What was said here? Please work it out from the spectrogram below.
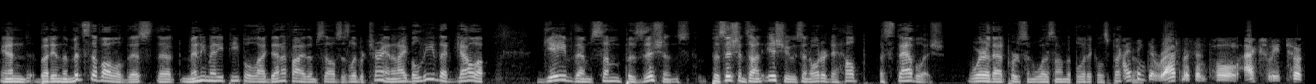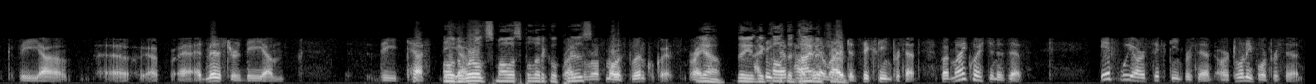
And but in the midst of all of this, that many many people identify themselves as libertarian, and I believe that Gallup gave them some positions, positions on issues in order to help establish where that person was on the political spectrum. I think the Rasmussen poll actually took the uh, uh, uh, administered the um, the test. The, oh, the uh, world's smallest political quiz. Right, the world's smallest political quiz. Right. Yeah, they they call it the diamond they arrived at 16 percent. But my question is this: If we are 16 percent or 24 percent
